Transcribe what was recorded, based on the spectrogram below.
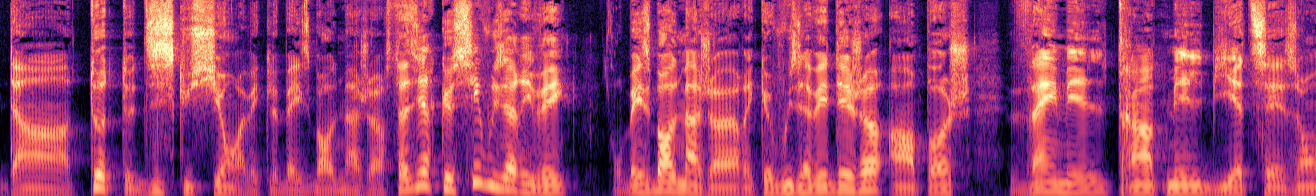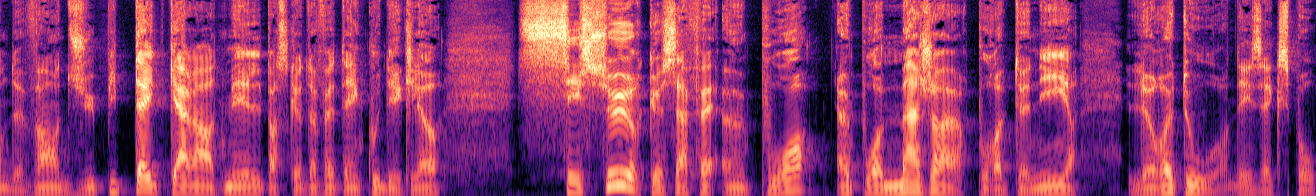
dans toute discussion avec le baseball majeur. C'est-à-dire que si vous arrivez au baseball majeur et que vous avez déjà en poche 20 000, 30 000 billets de saison de vendus, puis peut-être 40 000 parce que tu as fait un coup d'éclat, c'est sûr que ça fait un poids, un poids majeur pour obtenir le retour des expos.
